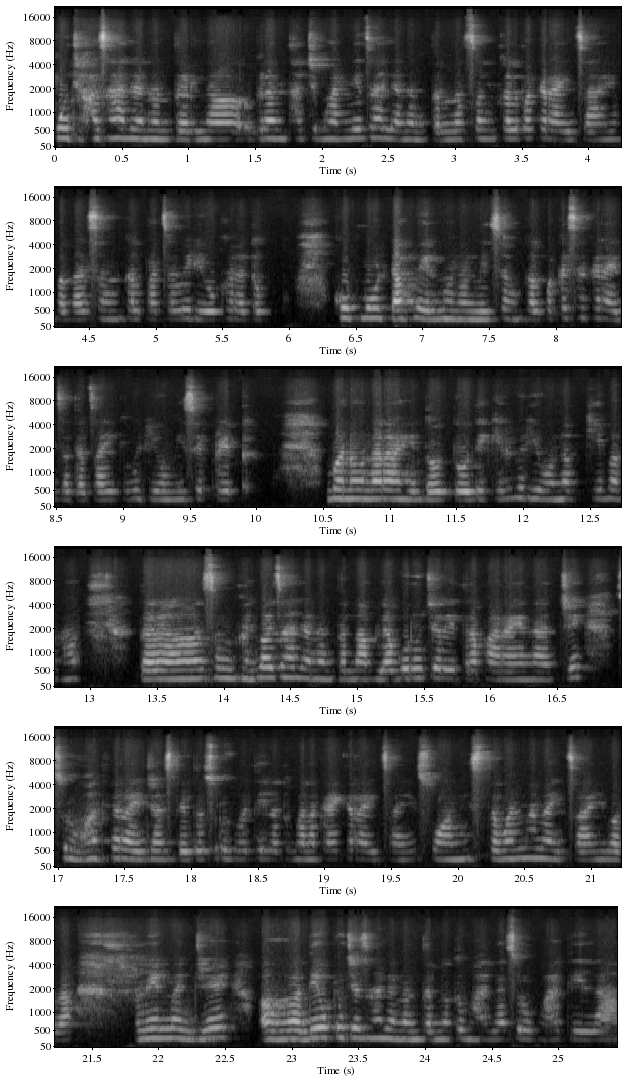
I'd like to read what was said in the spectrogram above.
पूजा झाल्यानंतर ना ग्रंथाची मांडणी झाल्यानंतर ना संकल्प करायचा आहे. बघा संकल्पाचा व्हिडिओ खरं तर खूप मोठा होईल म्हणून मी संकल्प कसा करायचा त्याचा एक व्हिडिओ मी सेपरेट बनवणार आहे तो तो देखील व्हिडिओ नक्की बघा. तर संकल्प झाल्यानंतर आपल्या गुरुचरित्र पारायणाची सुरुवात करायची असते. तर सुरुवातीला तुम्हाला काय करायचं आहे? स्वामी स्तवन म्हणायचं आहे बघा. मेन म्हणजे देवपूजा झाल्यानंतर ना तुम्हाला सुरुवातीला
